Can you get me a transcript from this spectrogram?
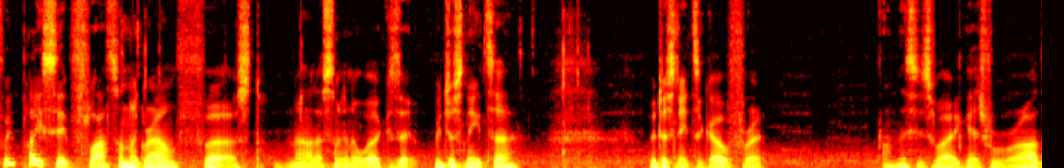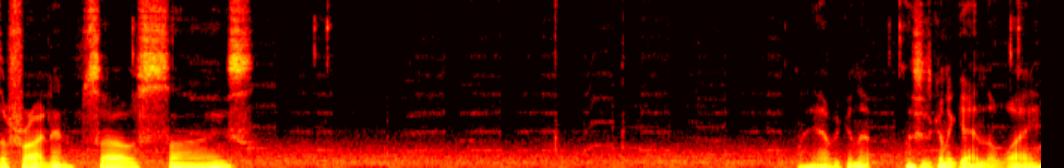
if we place it flat on the ground first, no, that's not going to work, is it? We just need to we just need to go for it. And this is where it gets rather frightening. So size. Yeah, we're gonna. This is gonna get in the way.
